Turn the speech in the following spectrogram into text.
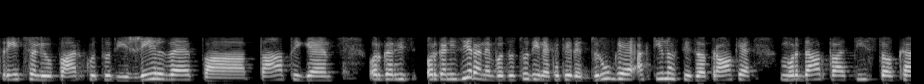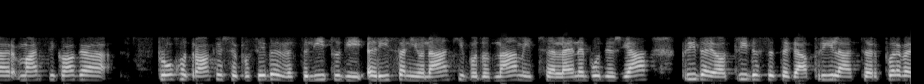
srečali v parku tudi želve, pa papige. Organizirane bodo tudi nekatere druge aktivnosti za otroke, morda pa tisto, kar marsikoga sploh otroke še posebej veseli tudi risani junaki, bodo z nami, če le ne bo dežja, pridajo 30. aprila ter 1.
